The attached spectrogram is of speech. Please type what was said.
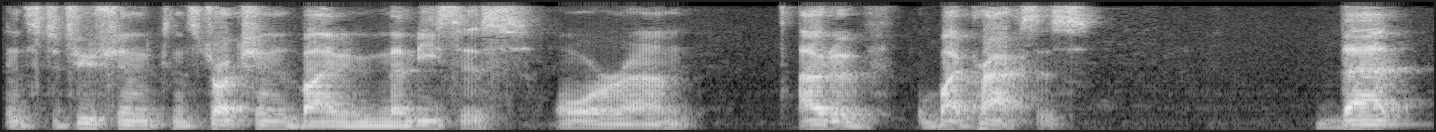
institution construction by mimesis or um, out of by praxis that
